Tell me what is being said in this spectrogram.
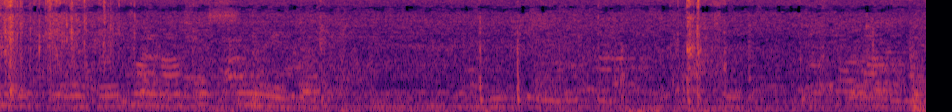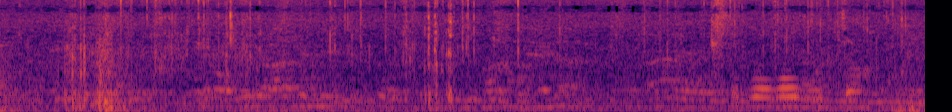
했습니다. 이거 먹어보자.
